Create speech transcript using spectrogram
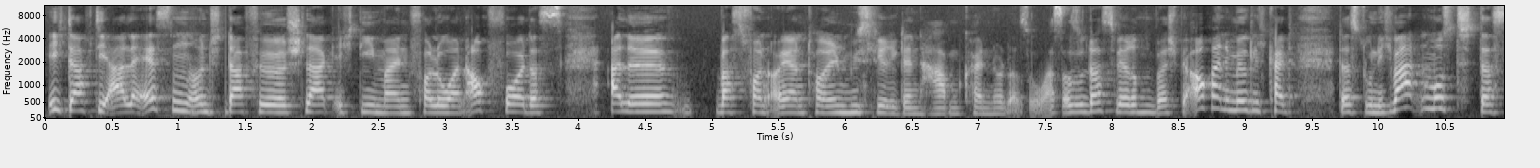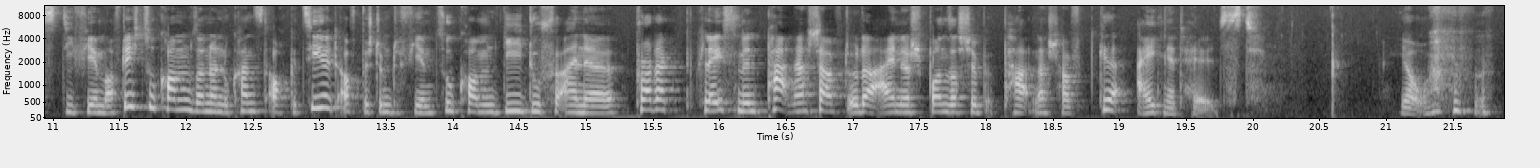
Ich darf die alle essen und dafür schlage ich die meinen Followern auch vor, dass alle was von euren tollen Müsli-Riegeln haben können oder sowas. Also das wäre zum Beispiel auch eine Möglichkeit, dass du nicht warten musst, dass die Firmen auf dich zukommen, sondern du kannst auch gezielt auf bestimmte Firmen zukommen, die du für eine Product Placement Partnerschaft oder eine Sponsorship Partnerschaft geeignet hältst. Jo.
